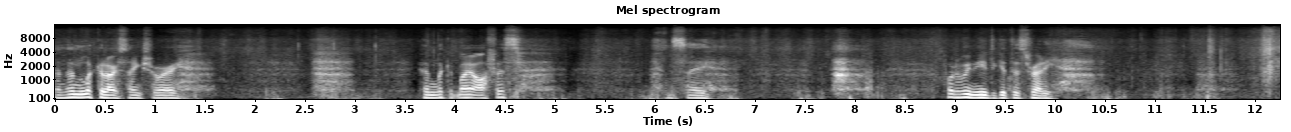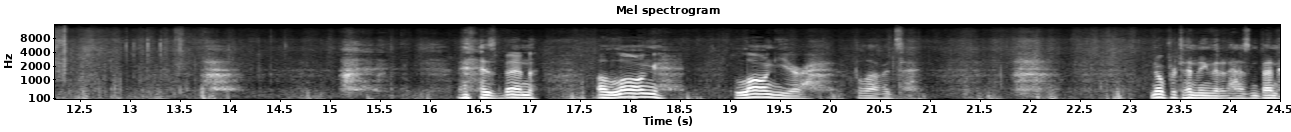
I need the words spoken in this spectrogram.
And then look at our sanctuary and look at my office and say, what do we need to get this ready? It has been a long, long year, beloveds. No pretending that it hasn't been.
